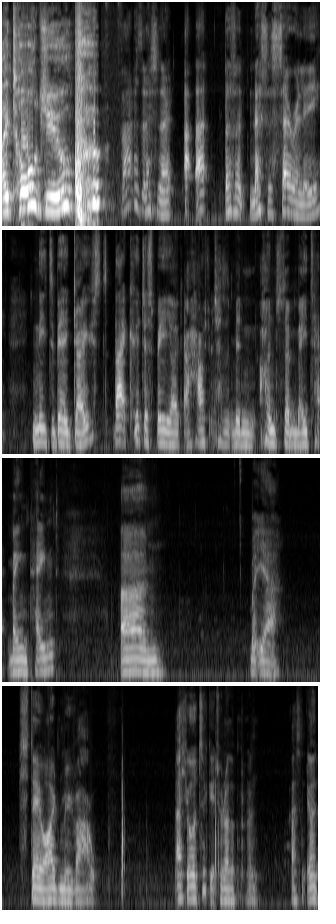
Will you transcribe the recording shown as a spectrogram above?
I told you. that doesn't necessarily that, that doesn't necessarily need to be a ghost. That could just be like a house which hasn't been 100% maintained. Um, but yeah, still, I'd move out. That's your ticket to another. That's your,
